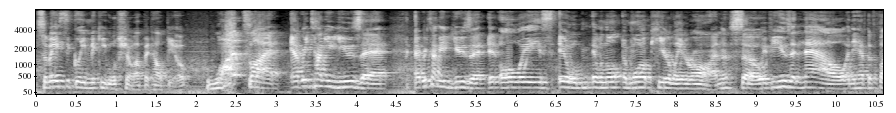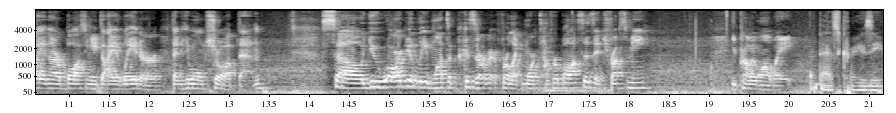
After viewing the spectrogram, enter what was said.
So basically, Mickey will show up and help you. What? But every time you use it, every time you use it, it always it will it will it won't appear later on. So if you use it now and you have to fight another boss and you die later, then he won't show up then. So you arguably want to preserve it for like more tougher bosses, and trust me, you probably want to wait That's crazy.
